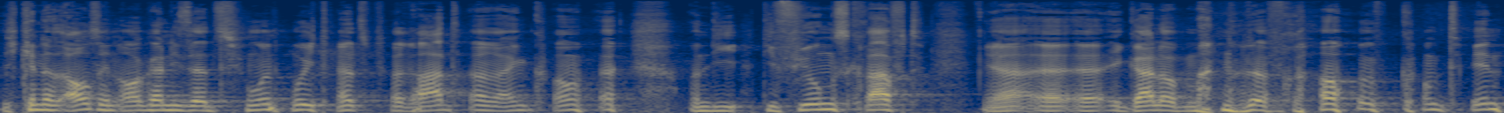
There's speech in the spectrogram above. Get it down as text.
Ich kenne das auch in Organisationen, wo ich als Berater reinkomme und die, die Führungskraft, ja, äh, äh egal ob Mann oder Frau, kommt hin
